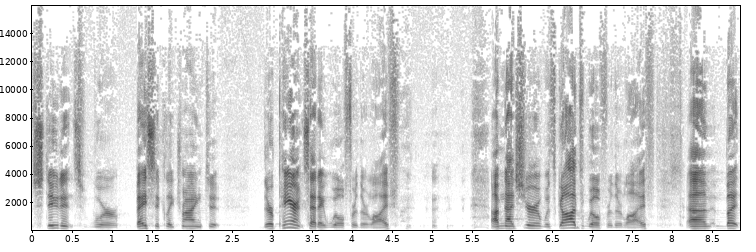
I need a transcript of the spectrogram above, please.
students were basically trying to, their parents had a will for their life. I'm not sure it was God's will for their life. Um, but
